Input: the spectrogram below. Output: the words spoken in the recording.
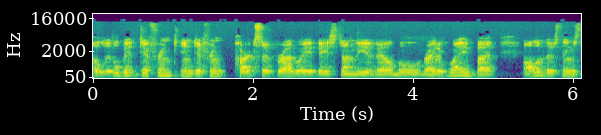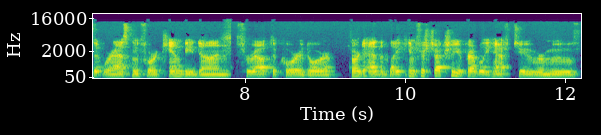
a little bit different in different parts of Broadway based on the available right of way, but all of those things that we're asking for can be done throughout the corridor. In order to add the bike infrastructure, you probably have to remove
